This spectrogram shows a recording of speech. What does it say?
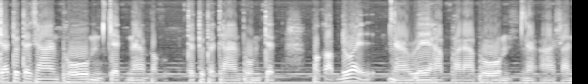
จตุตฌานภูมิเจ็ดนะประจตุตฌานภูมิเจ็ดประกอบด้วยนะเวหัพราภูมินะอาสัน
